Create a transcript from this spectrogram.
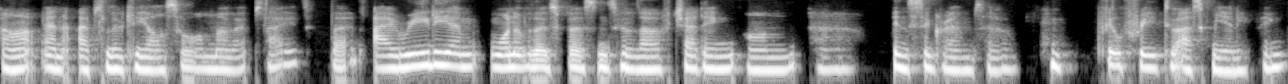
uh, and absolutely also on my website. But I really am one of those persons who love chatting on uh, Instagram. So feel free to ask me anything.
